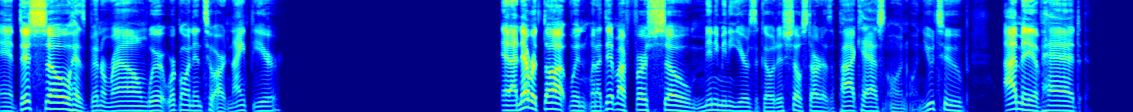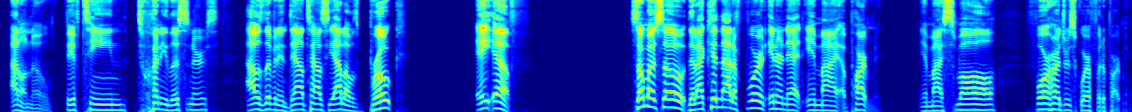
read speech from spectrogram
And this show has been around. We're we're going into our ninth year. And I never thought when when I did my first show many, many years ago, this show started as a podcast on on YouTube. I may have had, I don't know, 15, 20 listeners. I was living in downtown Seattle. I was broke AF. So much so that I could not afford internet in my apartment, in my small 400 square foot apartment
